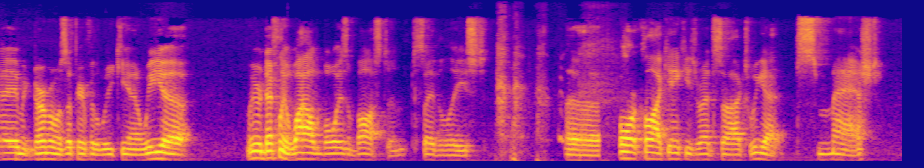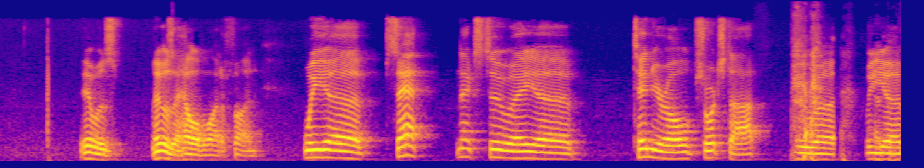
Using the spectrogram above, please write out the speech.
McDermott was up here for the weekend. We uh, we were definitely wild boys in Boston, to say the least. uh, four o'clock Yankees Red Sox. We got smashed. It was it was a hell of a lot of fun. We uh, sat next to a ten uh, year old shortstop who uh, we uh,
